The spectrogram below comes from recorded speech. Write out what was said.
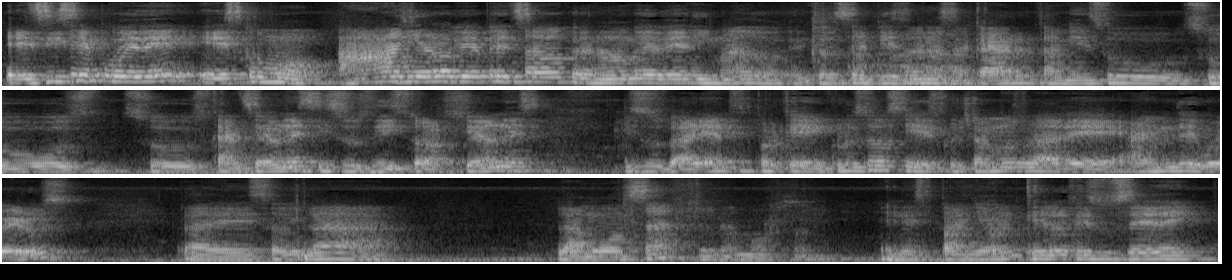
el sí se puede es como, ah, ya lo había pensado, pero no me había animado. Entonces empiezan a sacar también su- sus, sus canciones y sus distorsiones y sus variantes, porque incluso si escuchamos la de I'm the Virus, la de Soy la, la Morsa, El amor, ¿no? en español, ¿qué es lo que sucede?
